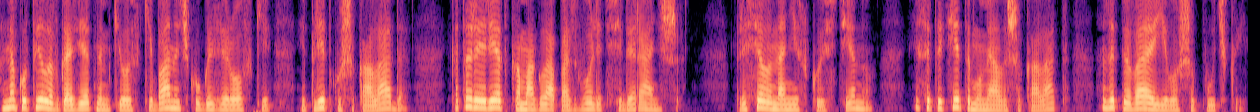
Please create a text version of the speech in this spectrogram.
Она купила в газетном киоске баночку газировки и плитку шоколада, которые редко могла позволить себе раньше. Присела на низкую стену и с аппетитом умяла шоколад, запивая его шипучкой.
